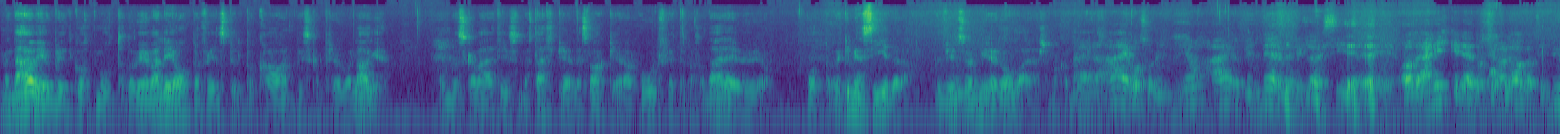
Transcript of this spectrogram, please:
men der har vi jo blitt godt mottatt, og vi er veldig åpne for innspill på hva annet vi skal prøve å lage. Om det skal være ting som er sterke eller svake, eller alkoholfritt eller noe sånt. Der er vi jo åpne. Og ikke minst sider, da. Det finnes jo mye råvarer her som man kan bruke. Nei, jeg er jo blitt, ja, jeg er blitt mer og mer glad i sider. Og jeg liker det dere har laga til nå,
